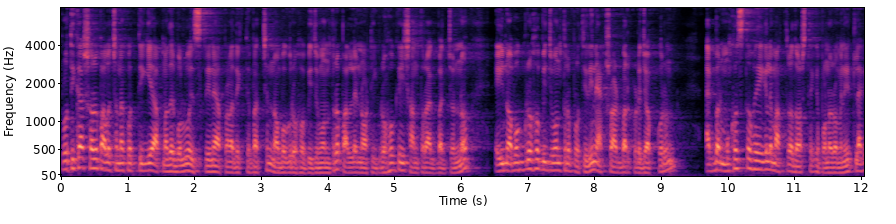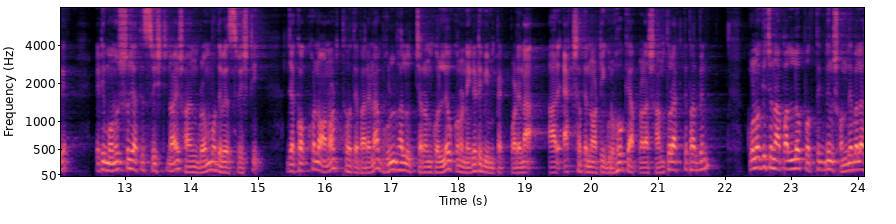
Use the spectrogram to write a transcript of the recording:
প্রতিকার স্বরূপ আলোচনা করতে গিয়ে আপনাদের বলব, স্ক্রিনে আপনারা দেখতে পাচ্ছেন নবগ্রহ বীজমন্ত্র। পারলে নটি গ্রহকেই শান্ত রাখবার জন্য। এই নবগ্রহ বীজমন্ত্র প্রতিদিন একশো আটবার করে জপ করুন। একবার মুখস্থ হয়ে গেলে মাত্র দশ থেকে পনেরো মিনিট লাগে। এটি মনুষ্য জাতির সৃষ্টি নয়, স্বয়ং ব্রহ্মদেবের সৃষ্টি, যা কখনো অনর্থ হতে পারে না। ভুলভাল উচ্চারণ করলেও কোনো নেগেটিভ ইম্প্যাক্ট পড়ে না। আর একসাথে নটি গ্রহকে আপনারা শান্ত রাখতে পারবেন। কোনো কিছু না পারলেও প্রত্যেকদিন সন্ধেবেলা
